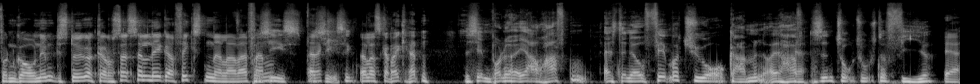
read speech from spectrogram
for den går nemt i stykker. Kan du så selv ligge og fikse den, eller hvad fanden? Præcis, Er det præcis, ikke? Eller skal du ikke have den? så siger prøv jeg har jo haft den, altså den er jo 25 år gammel, og jeg har haft Ja. ja. den siden 2004. Ja.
